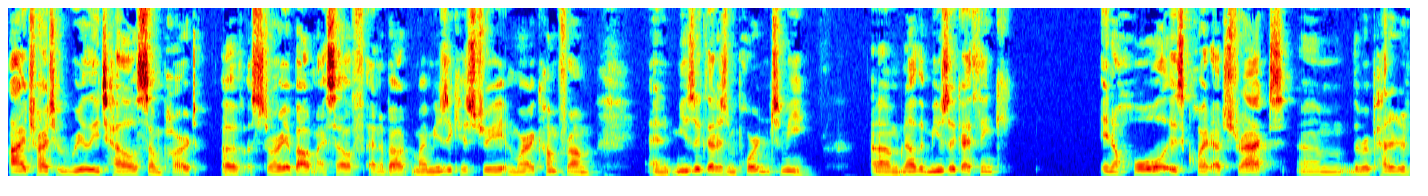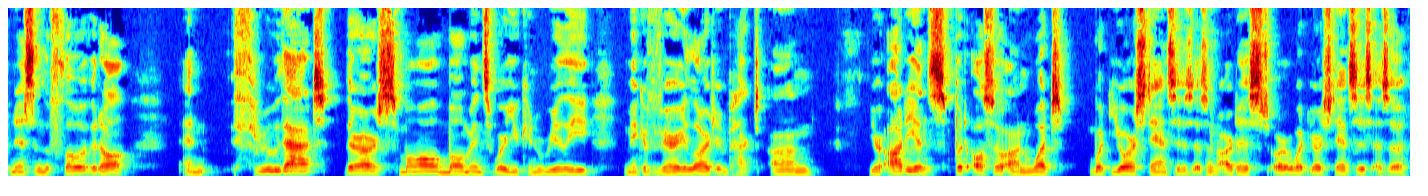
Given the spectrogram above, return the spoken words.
I try to really tell some part of a story about myself and about my music history and where I come from, and music that is important to me. Um, now, the music I think in a whole is quite abstract, um, the repetitiveness and the flow of it all. And through that, there are small moments where you can really make a very large impact on your audience, but also on what what your stance is as an artist or what your stance is as a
